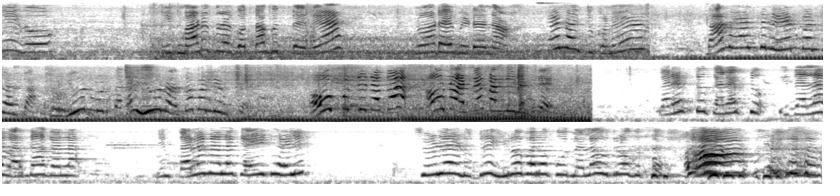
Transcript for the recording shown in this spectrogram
ನೀನು. ಮಾಡಿದ್ರೆ ಗೊತ್ತಾಗುತ್ತೇನೆ. ನೋಡೇ ಬಿಡೋಣ. ಏನಾಯ್ತು ಕಣೆ? ನಾನು ಹೇಳ್ತೀನಿ ಏನ್ ಬಂತು ಅಂತ. ಇವ್ರು ಮುಟ್ಟಾಗ ಇವ್ರ ಅಂತ ಬಂದಿರುತ್ತೆ. ಅವ್ನು ಬಿಟ್ಟಿದಾಗ ಅವನು ಅಡ್ಡ ಬಂದಿರುತ್ತೆ. ಕರೆಕ್ಟು ಕರೆಕ್ಟು ಇದೆಲ್ಲ ವರ್ಕ್ ಆಗಲ್ಲ. ನಿಮ್ಮ ತಲೆ ಮೇಲೆ ಕೈ ಹೇಳಿ. ಸುಳ್ಳು ಹೇಳಿದ್ರೆ ಇರೋ ಬರೋ ಕೂದಲೆಲ್ಲ ಉದ್ರೋಗುತ್ತೆ.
